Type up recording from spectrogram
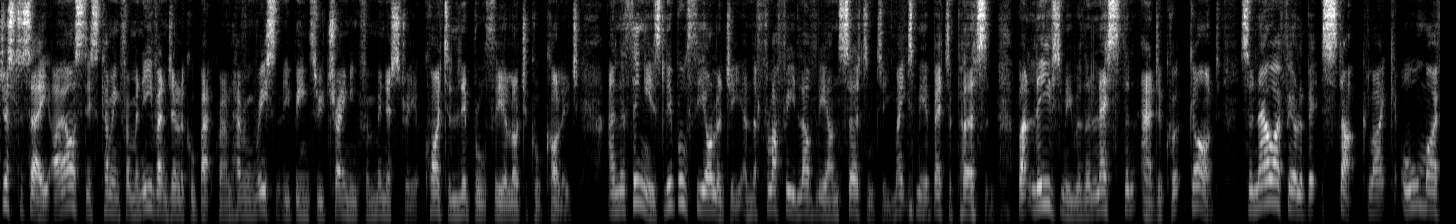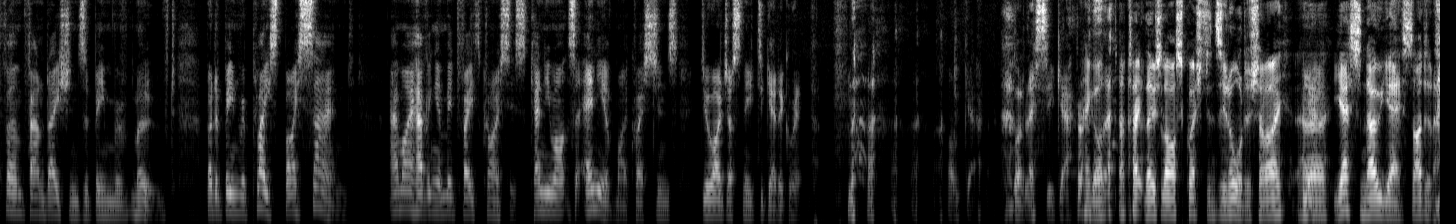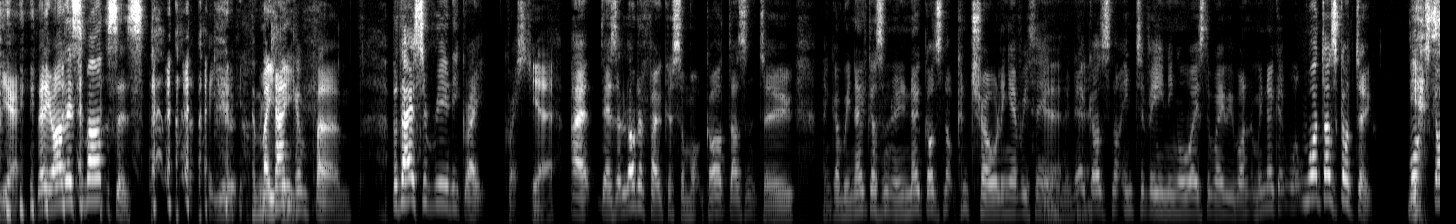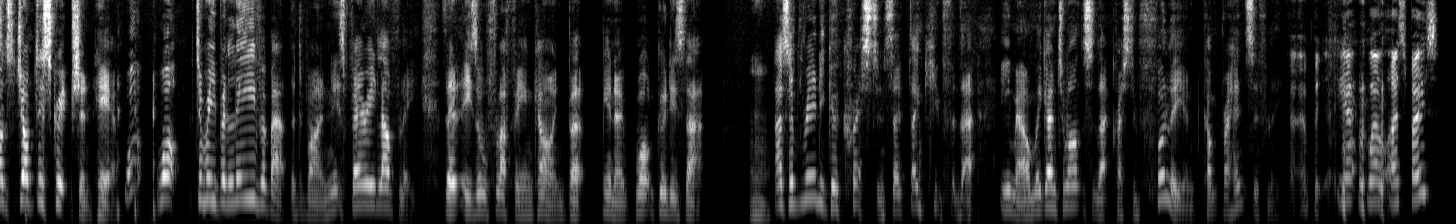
Just to say, I asked this coming from an evangelical background, having recently been through training for ministry at quite a liberal theological college. And the thing is, liberal theology and the fluffy, lovely uncertainty makes me a better person, but leaves me with a less than adequate God. So now I feel a bit stuck, like all my firm foundations have been removed, but have been replaced by sand. Am I having a mid faith crisis? Can you answer any of my questions? Do I just need to get a grip? okay. Well, Bless you, Gareth. Hang on, I'll take those last questions in order, shall I? Uh, yeah. Yes, no, yes. I don't know. Yeah, there you are. There's some answers. you Maybe. can confirm. But that's a really great question. Yeah. Uh, there's a lot of focus on what God doesn't do, and God, we know doesn't. We know God's not controlling everything. Yeah, we know yeah. God's not intervening always the way we want, and we know God, what does God do? What's yes. God's job description here? What what do we believe about the divine? And it's very lovely that he's all fluffy and kind, but you know, what good is that? Mm. That's a really good question. So thank you for that email. And we're going to answer that question fully and comprehensively. Uh, but, yeah, well, I suppose.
